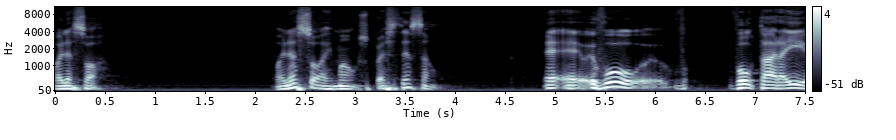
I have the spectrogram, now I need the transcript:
olha só, olha só, irmãos, presta atenção. É, é, eu vou voltar aí,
